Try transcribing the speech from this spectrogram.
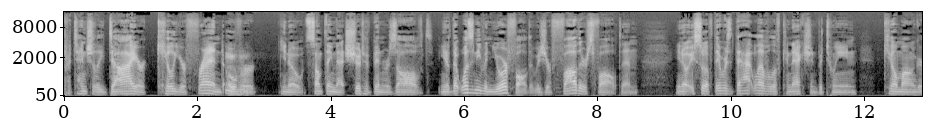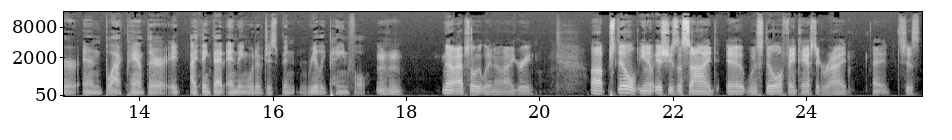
potentially die or kill your friend Mhm. over, you know, something that should have been resolved. You know, that wasn't even your fault. It was your father's fault, and you know, so if there was that level of connection between Killmonger and Black Panther, it, I think that ending would have just been really painful. Mm-hmm. No, absolutely. No, I agree. Uh, still, you know, issues aside, it was still a fantastic ride. Uh, It's just,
